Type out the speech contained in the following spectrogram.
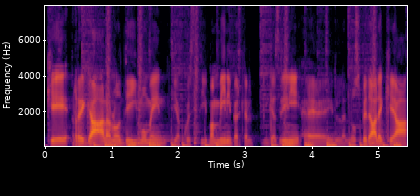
che regalano dei momenti a questi bambini perché il Gaslini è il- l'ospedale che ha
